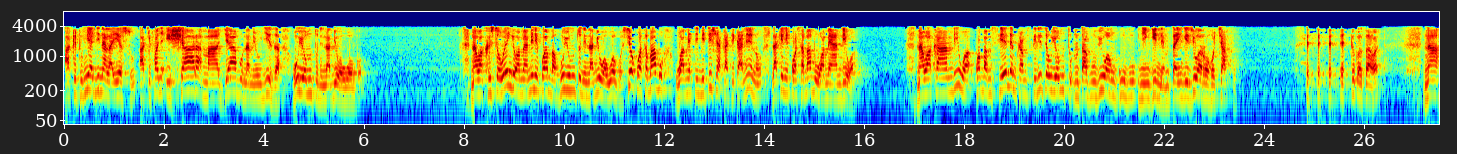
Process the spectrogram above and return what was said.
akitumia jina la yesu akifanya ishara maajabu na miujiza huyo mtu ni nabii wa uongo. Na wakristo wengi wameamini kwamba huyu mtu ni nabii wa uongo. Sio kwa sababu wamethibitisha katika neno lakini kwa sababu wameambiwa. Na wakaambiwa kwamba msiende mkamsikilize huyo mtu mtavuviwa nguvu nyingine mtaingiziwa roho chafu. Tuko sawa na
